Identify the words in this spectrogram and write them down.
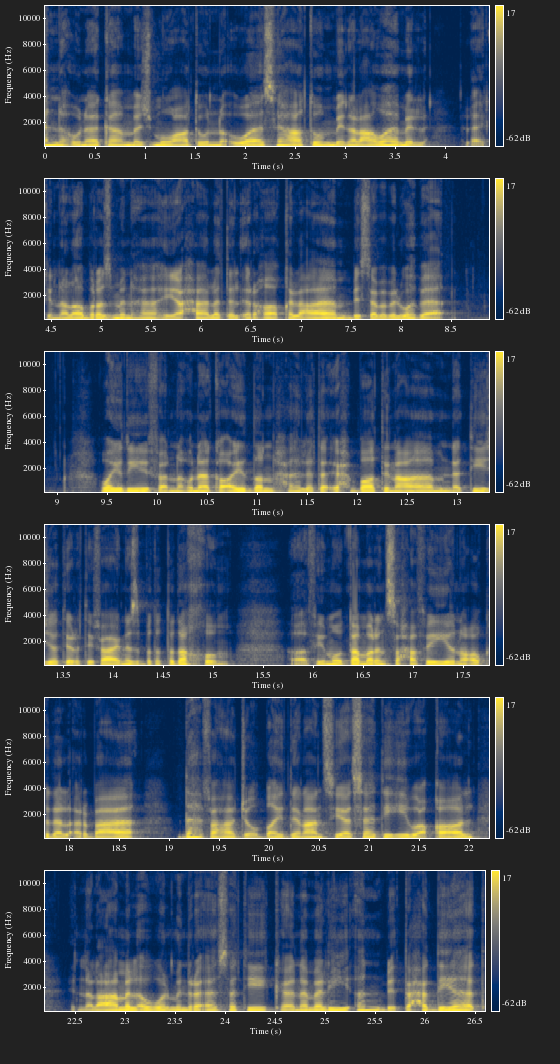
أن هناك مجموعة واسعة من العوامل لكن الأبرز منها هي حالة الإرهاق العام بسبب الوباء. ويضيف أن هناك أيضا حالة إحباط عام نتيجة ارتفاع نسبة التضخم. وفي مؤتمر صحفي عقد الأربعاء دافع جو بايدن عن سياساته وقال إن العام الأول من رئاستي كان مليئا بالتحديات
